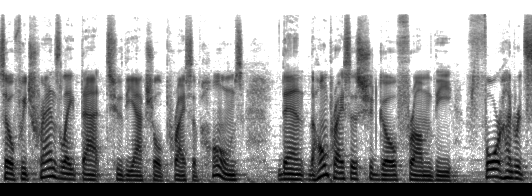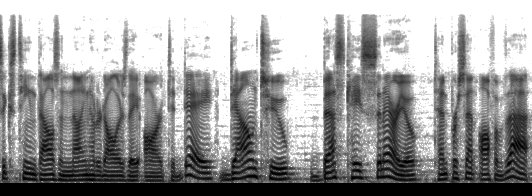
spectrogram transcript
So if we translate that to the actual price of homes, then the home prices should go from the $416,900 they are today down to best case scenario, 10% off of that,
